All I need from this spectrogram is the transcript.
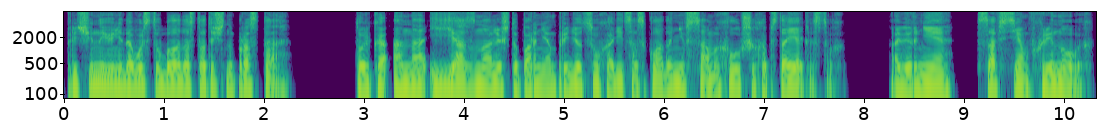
Причина ее недовольства была достаточно проста. Только она и я знали, что парням придется уходить со склада не в самых лучших обстоятельствах, а вернее, совсем в хреновых.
